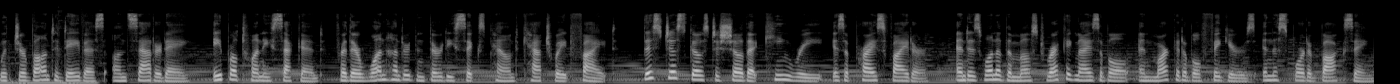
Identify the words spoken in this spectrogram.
with Gervonta Davis on Saturday, April 22, for their 136-pound catchweight fight. This just goes to show that King Ree is a prize fighter and is one of the most recognizable and marketable figures in the sport of boxing.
